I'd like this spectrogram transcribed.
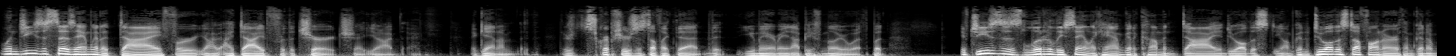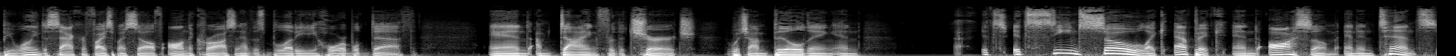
when Jesus says, hey, "I'm going to die for," you know, I, died for the church. You know, I, again, I'm there's scriptures and stuff like that that you may or may not be familiar with, but if Jesus is literally saying like, "Hey, I'm going to come and die and do all this, you know, I'm going to do all this stuff on earth. I'm going to be willing to sacrifice myself on the cross and have this bloody, horrible death, and I'm dying for the church, which I'm building, and uh, it's it seems so like epic and awesome and intense."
